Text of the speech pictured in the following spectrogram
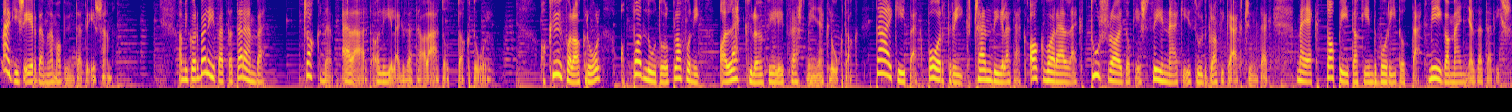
meg is érdemlem a büntetésem. Amikor belépett a terembe, csak nem elállt a lélegzete a látottaktól. A kőfalakról, a padlótól plafonig a legkülönfélébb festmények lógtak. Tájképek, portrék, csendéletek, akvarellek, tusrajzok és szénnel készült grafikák csüngtek, melyek tapétaként borították még a mennyezetet is.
